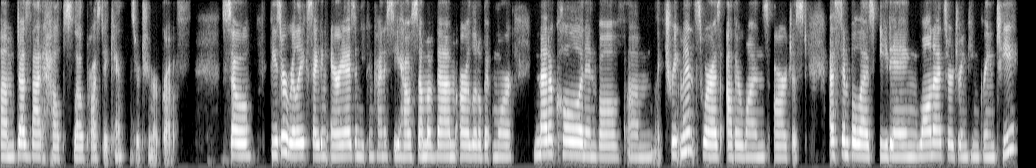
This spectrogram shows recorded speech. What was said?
um, does that help slow prostate cancer tumor growth? So these are really exciting areas, and you can kind of see how some of them are a little bit more medical and involve um, like treatments, whereas other ones are just as simple as eating walnuts or drinking green tea.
